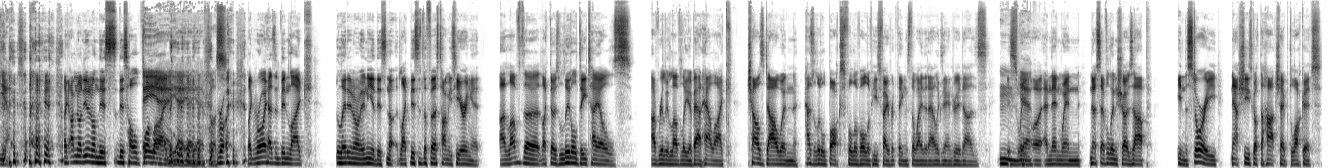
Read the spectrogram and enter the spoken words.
Yeah. like I'm not in on this this whole plot yeah, line. yeah, yeah, yeah, of course. Roy, like Roy hasn't been like let in on any of this. Not like this is the first time he's hearing it. I love the like those little details are really lovely about how like Charles Darwin has a little box full of all of his favorite things, the way that Alexandria does is sweet. Mm, yeah. Or- and then when Nurse Evelyn shows up in the story, now she's got the heart shaped locket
